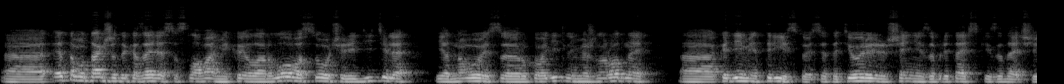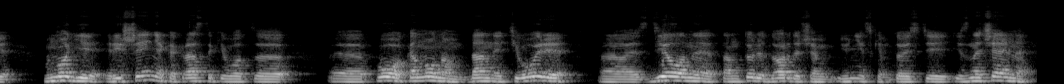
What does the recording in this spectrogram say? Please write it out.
Э, этому также доказательства слова Михаила Орлова, соучредителя и одного из руководителей Международной Академии ТРИС, то есть это теория решения изобретательских задач. И многие решения как раз-таки вот по канонам данной теории Э, сделаны Анатолием Эдуардовичем Юницким. То есть изначально,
